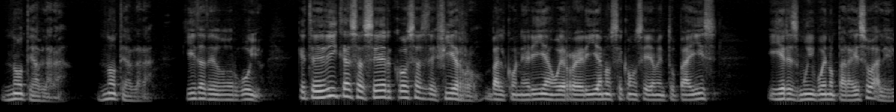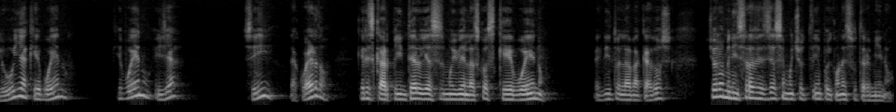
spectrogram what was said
no te hablará, no te hablará. Quítate tu orgullo. Que te dedicas a hacer cosas de fierro, balconería o herrería, no sé cómo se llama en tu país, y eres muy bueno para eso, aleluya, qué bueno, qué bueno, y ya. Sí, de acuerdo. Que eres carpintero y haces muy bien las cosas, qué bueno. Bendito el abacados. Yo lo ministraba desde hace mucho tiempo y con eso termino.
